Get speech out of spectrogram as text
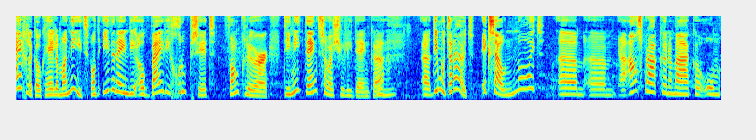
eigenlijk ook helemaal niet. Want iedereen die ook bij die groep zit van kleur, die niet denkt zoals jullie denken, Mhm. eh, die moet eruit. Ik zou nooit ehm, ehm, aanspraak kunnen maken om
